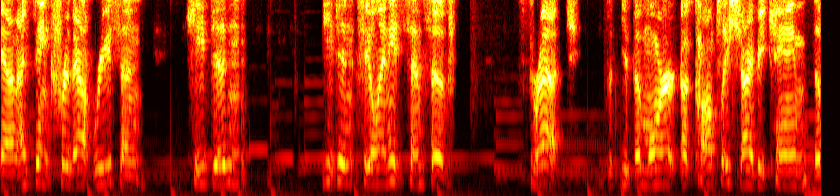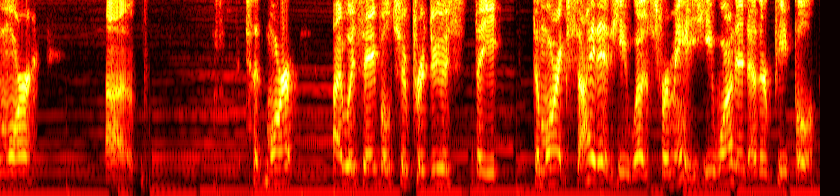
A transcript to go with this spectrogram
And I think for that reason, he didn't he didn't feel any sense of threat. The, more accomplished I became, the more uh, the more I was able to produce, the the more excited he was for me. He wanted other people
